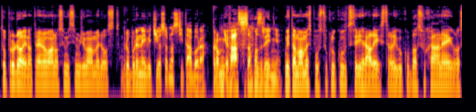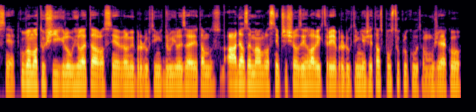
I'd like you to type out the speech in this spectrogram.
to prodali. Natrénováno si myslím, že máme dost. Kdo bude největší osobností tábora? Kromě vás samozřejmě. My tam máme spoustu kluků, kteří hráli extraligu. Kuba Suchánek, vlastně Kuba Matušík, dlouhý leta, vlastně velmi produktivní v druhé lize. Je tam Áda Zemám vlastně přišel z hlavy, který je produktivní, takže je tam spoustu kluků, tam může jako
